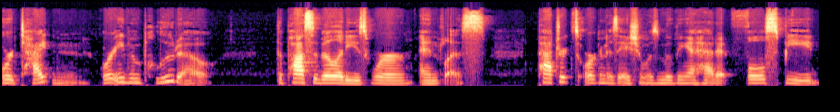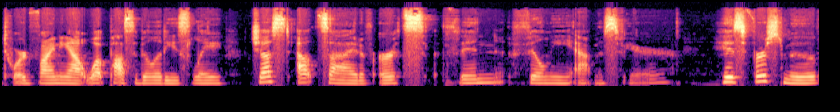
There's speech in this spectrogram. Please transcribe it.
or Titan, or even Pluto, the possibilities were endless. Patrick's organization was moving ahead at full speed toward finding out what possibilities lay just outside of Earth's thin, filmy atmosphere. His first move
